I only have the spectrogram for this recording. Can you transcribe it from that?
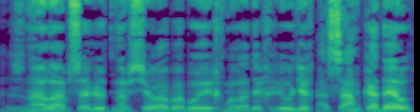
знало абсолютно все об обоих молодых людях, а сам Кадел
